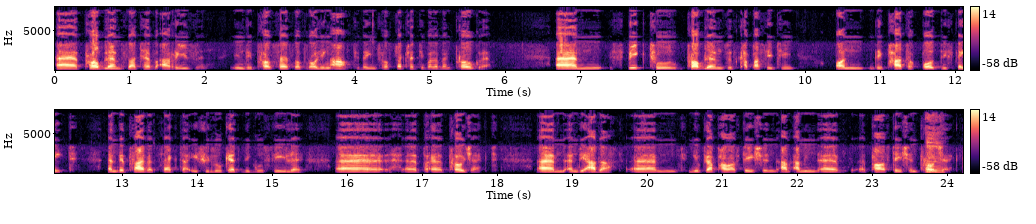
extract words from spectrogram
uh, problems that have arisen in the process of rolling out the infrastructure development program um, speak to problems with capacity on the part of both the state and the private sector. If you look at the Kusile uh, uh, uh, project um, and the other um, nuclear power station, I, I mean uh, power station project.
